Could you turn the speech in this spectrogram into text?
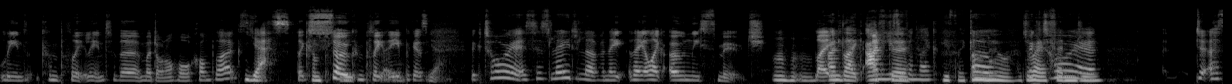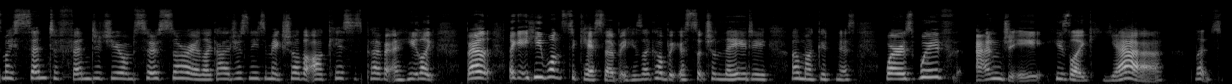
leans completely into the Madonna whore complex. Yes, Like so completely because yeah. Victoria is his lady love and they they like only smooch. Mm-hmm. Like and like after and he's even like he's like, oh, no, do I offend Victoria, you? D- has my scent offended you? I'm so sorry. Like, I just need to make sure that our kiss is perfect. And he like barely like he wants to kiss her, but he's like, oh, but you're such a lady. Oh my goodness. Whereas with Angie, he's like, yeah, let's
